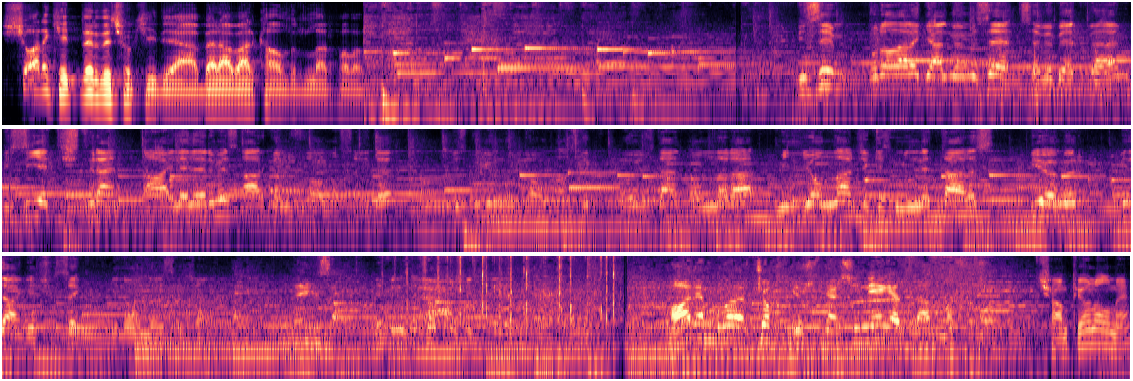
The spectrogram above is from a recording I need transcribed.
Şu hareketleri de çok iyiydi ya. Beraber kaldırdılar falan. Bizim buralara gelmemize sebebiyet veren, bizi yetiştiren ailelerimiz arkamızda olmasaydı biz bugün burada olmazdık. O yüzden onlara milyonlarca kez minnettarız. Bir ömür bir daha geçirsek yine onları seçerdik. Ne güzel. Hepinize çok teşekkür ederim. Madem bu kadar çok biliyorsun her şeyi niye geldin abi Masterchef'e? Şampiyon olmaya.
